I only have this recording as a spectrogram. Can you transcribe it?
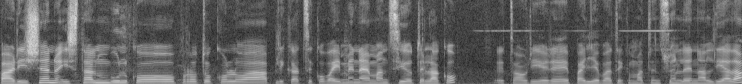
Parisen Istanbulko protokoloa aplikatzeko baimena eman ziotelako, eta hori ere epaile batek ematen zuen lehen aldia da,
